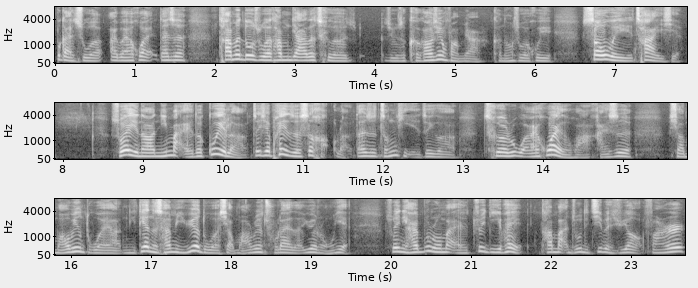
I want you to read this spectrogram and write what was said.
不敢说爱不爱坏，但是他们都说他们家的车就是可靠性方面可能说会稍微差一些。所以呢，你买的贵了，这些配置是好了，但是整体这个车如果爱坏的话，还是小毛病多呀。你电子产品越多，小毛病出来的越容易，所以你还不如买最低配，它满足你基本需要，反而，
